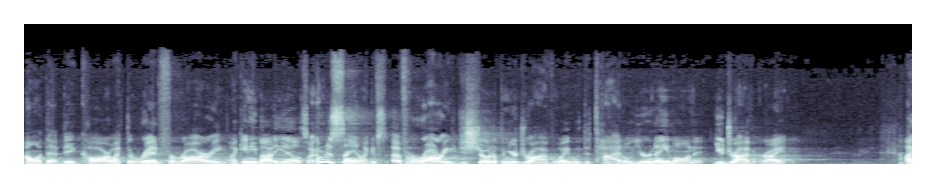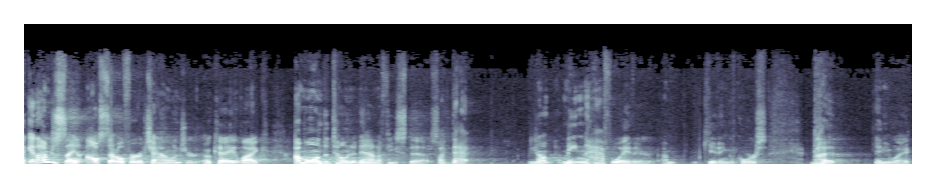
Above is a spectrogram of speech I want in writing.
I want that big car, like the red Ferrari, like anybody else. Like I'm just saying, like if a Ferrari just showed up in your driveway with the title, your name on it, you drive it, right? Like, and I'm just saying, I'll settle for a Challenger, okay? Like, I'm willing to tone it down a few steps. Like that, you know, meeting halfway there. I'm kidding, of course. But anyway,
